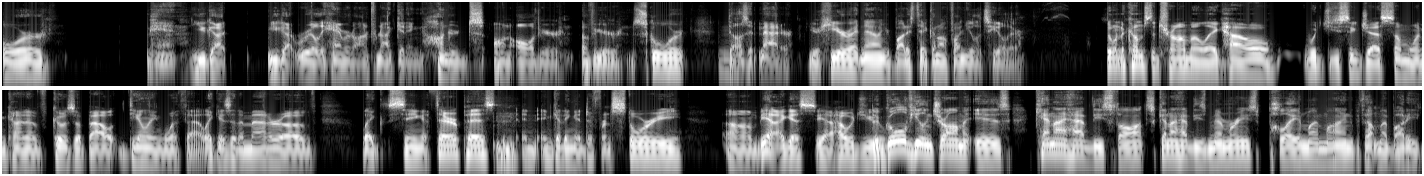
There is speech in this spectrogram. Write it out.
or man, you got you got really hammered on for not getting hundreds on all of your of your schoolwork. Mm. Doesn't matter. You're here right now and your body's taking off on you. Let's heal there. So when it comes to trauma, like how would you suggest someone kind of goes about dealing with that? Like, is it a matter of like seeing a therapist mm-hmm. and, and, and getting a different story? Um, yeah, I guess, yeah. How would you? The goal of healing trauma is can I have these thoughts? Can I have these memories play in my mind without my body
